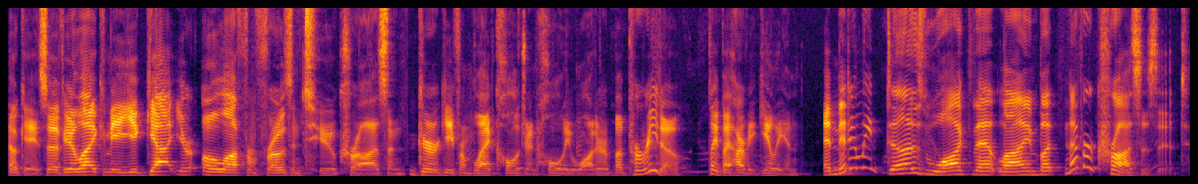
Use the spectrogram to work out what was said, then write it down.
Okay, so if you're like me, you got your Olaf from Frozen 2 cross and Gurgi from Black Cauldron Holy Water, but Perrito, played by Harvey Guillén, admittedly does walk that line but never crosses it.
